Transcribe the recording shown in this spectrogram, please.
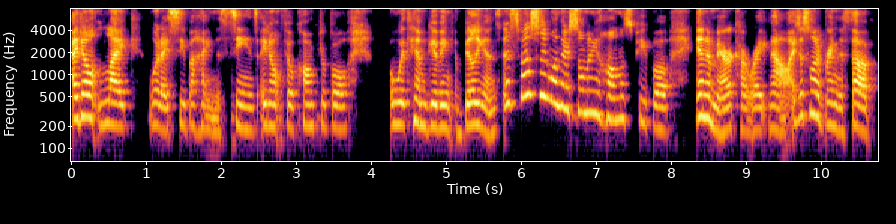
I don't like what I see behind the scenes. I don't feel comfortable with him giving billions, especially when there's so many homeless people in America right now. I just want to bring this up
